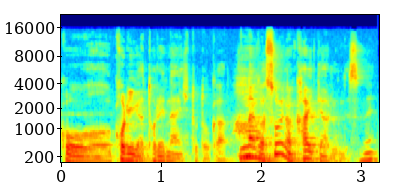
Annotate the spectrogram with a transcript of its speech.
こう凝りが取れない人とか、はなんかそういうのが書いてあるんですね。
